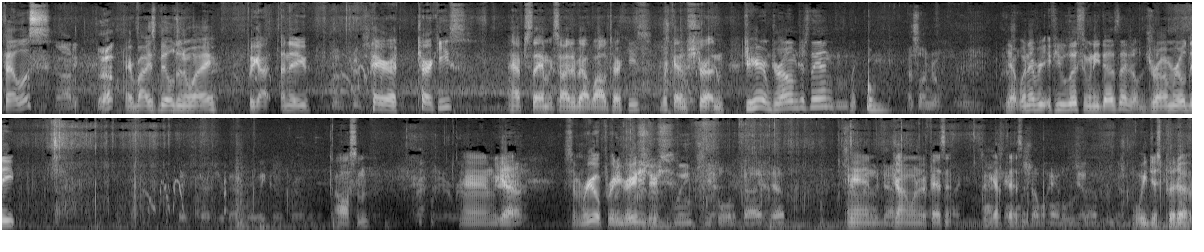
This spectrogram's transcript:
Fellas, everybody's building away. We got a new pair of turkeys. I have to say I'm excited about wild turkeys. Look at them strutting. Did you hear him drum just then? Like boom. I saw him go. Yeah, whenever if you listen when he does that, it'll drum real deep. Awesome. And we got some real pretty roosters. Links and pulling a kite, yep. And John wanted a pheasant, so we got a pheasant. Shovel handles and stuff. We just put up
